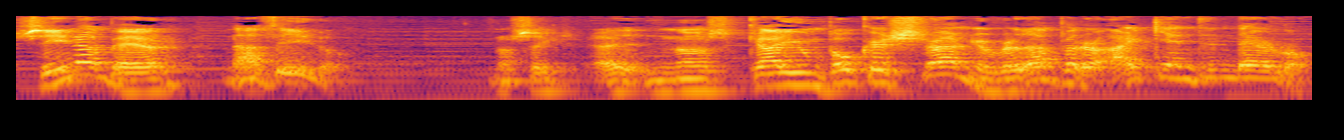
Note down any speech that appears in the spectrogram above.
sin haber nacido. Eh, nos cae un poco extraño, ¿verdad? Pero hay que entenderlo,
